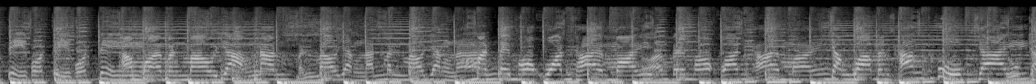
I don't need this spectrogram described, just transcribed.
ตรดีโคตรดีโคตรดีทำไมมันเมาอย่างนั้น มันเมาอย่างนั้นมันเมาอย่างนั้นมันเป็นเพราะควันใช่ไหมมันเป็นเพราะควันใช่ไหมจังหวะมันทั้งถูกใจถูกใจ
